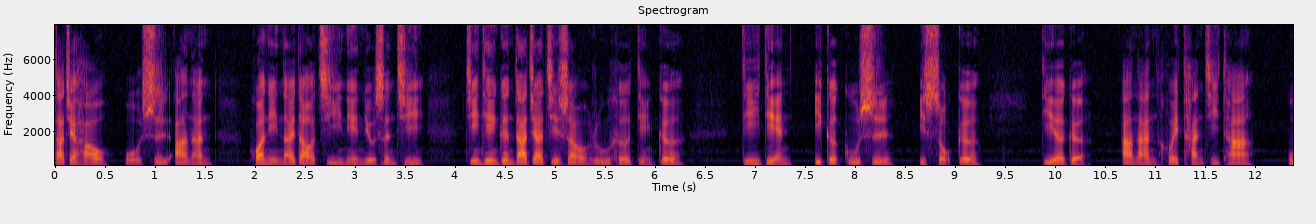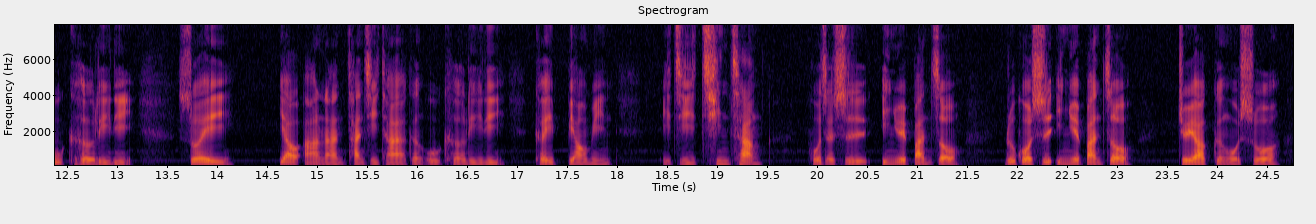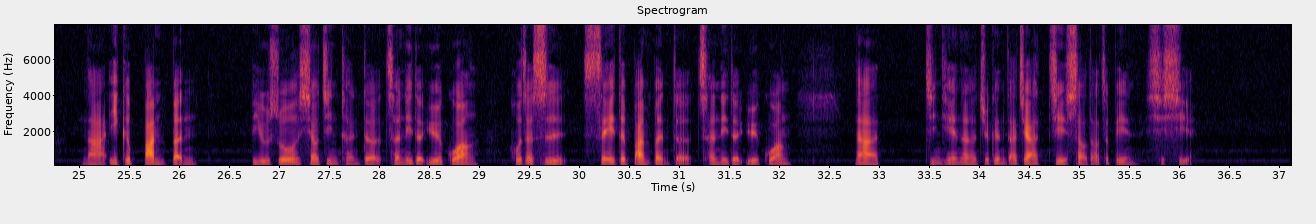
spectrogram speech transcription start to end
大家好，我是阿南，欢迎来到纪念留声机。今天跟大家介绍如何点歌。第一点，一个故事，一首歌。第二个，阿南会弹吉他、乌克丽丽，所以要阿南弹吉他跟乌克丽丽可以标明，以及清唱或者是音乐伴奏。如果是音乐伴奏，就要跟我说哪一个版本，比如说萧敬腾的《城里的月光》。或者是谁的版本的《城里的月光》？那今天呢，就跟大家介绍到这边，谢谢。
